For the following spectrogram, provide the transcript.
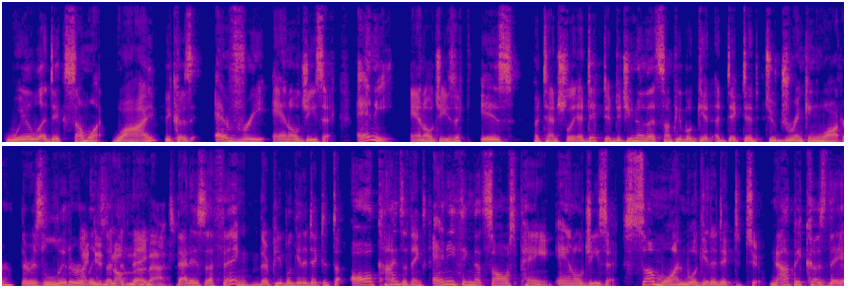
will addict someone. Why? Because every analgesic, any analgesic is potentially addictive. Did you know that some people get addicted to drinking water? There is literally such a thing. That. that is a thing. There people get addicted to all kinds of things. Anything that solves pain, analgesic, someone will get addicted to. Not because they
